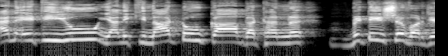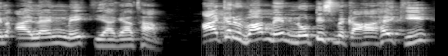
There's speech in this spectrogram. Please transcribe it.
एनएटीयू यानी कि नाटू का गठन ब्रिटिश वर्जिन आइलैंड में किया गया था। आयकर विभाग ने नोटिस में कहा है कि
